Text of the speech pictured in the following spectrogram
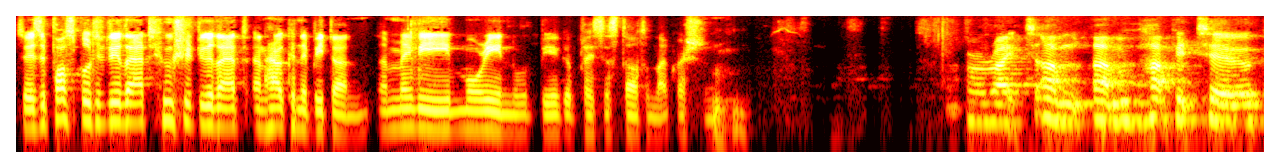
so is it possible to do that? Who should do that, and how can it be done? And maybe Maureen would be a good place to start on that question. Mm-hmm. All right, um, I'm happy to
